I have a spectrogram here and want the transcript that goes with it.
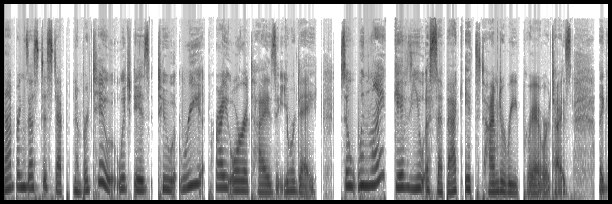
that brings us to step number two, which is to reprioritize your day. So, when life gives you a setback, it's time to reprioritize. Like,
